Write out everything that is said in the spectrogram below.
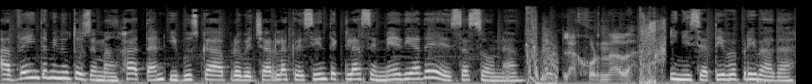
a 20 minutos de Manhattan y busca aprovechar la creciente clase media de esa zona. La jornada. Iniciativa privada.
